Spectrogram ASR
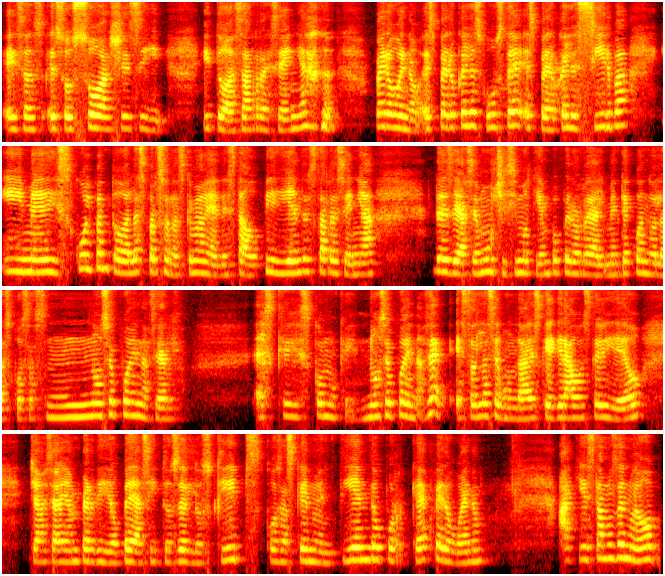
esos, esos swatches y, y toda esa reseña. Pero bueno, espero que les guste, espero que les sirva y me disculpan todas las personas que me habían estado pidiendo esta reseña desde hace muchísimo tiempo, pero realmente cuando las cosas no se pueden hacer, es que es como que no se pueden hacer. Esta es la segunda vez que grabo este video ya se habían perdido pedacitos de los clips, cosas que no entiendo por qué, pero bueno, aquí estamos de nuevo,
